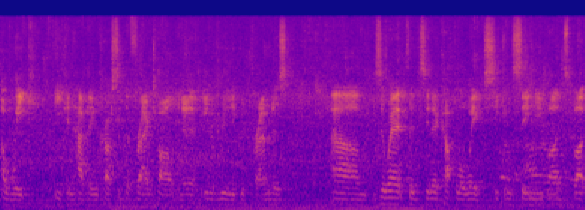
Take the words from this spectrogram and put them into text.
a week. You can have it encrusted the frag tile in a, in really good parameters. Um, zoanthids in a couple of weeks, you can see new buds, but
